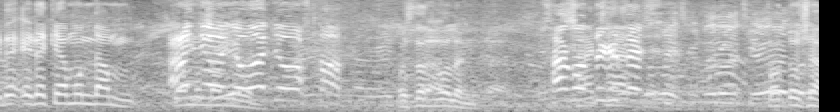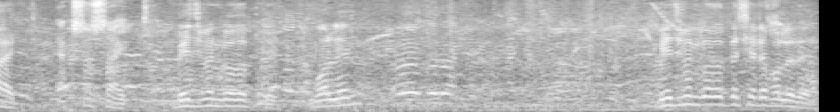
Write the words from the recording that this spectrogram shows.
এটা এটা কেমন দাম? ওস্তাদ। বলেন। কত ষাট? একশো ষাট। বেচবেন কততে? বলেন। বেচবেন কততে সেটা বলে দেন।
